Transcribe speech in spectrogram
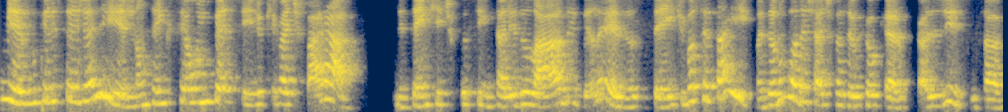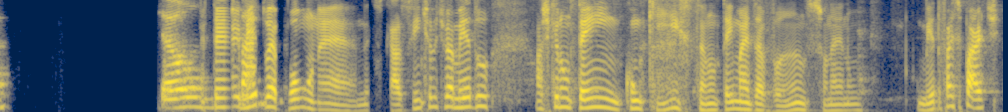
mesmo que ele esteja ali. Ele não tem que ser um empecilho que vai te parar. Ele tem que, tipo assim, tá ali do lado e beleza, eu sei que você tá aí, mas eu não vou deixar de fazer o que eu quero por causa disso, sabe? Então. Ter medo é bom, né? Nesse caso. Se a gente não tiver medo, acho que não tem conquista, não tem mais avanço, né? Não... O medo faz parte.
